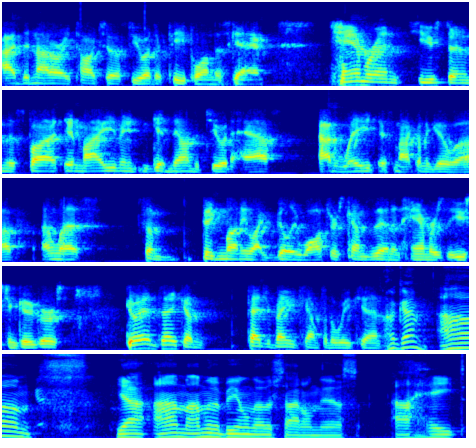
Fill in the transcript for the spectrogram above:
I did not already talk to a few other people on this game. Hammering Houston in the spot, it might even get down to two and a half. I'd wait. It's not going to go up unless some big money like Billy Walters comes in and hammers the Houston Cougars. Go ahead and take them. Pad your bank account for the weekend. Okay. Um. Yeah, I'm. I'm to be on the other side on this. I hate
